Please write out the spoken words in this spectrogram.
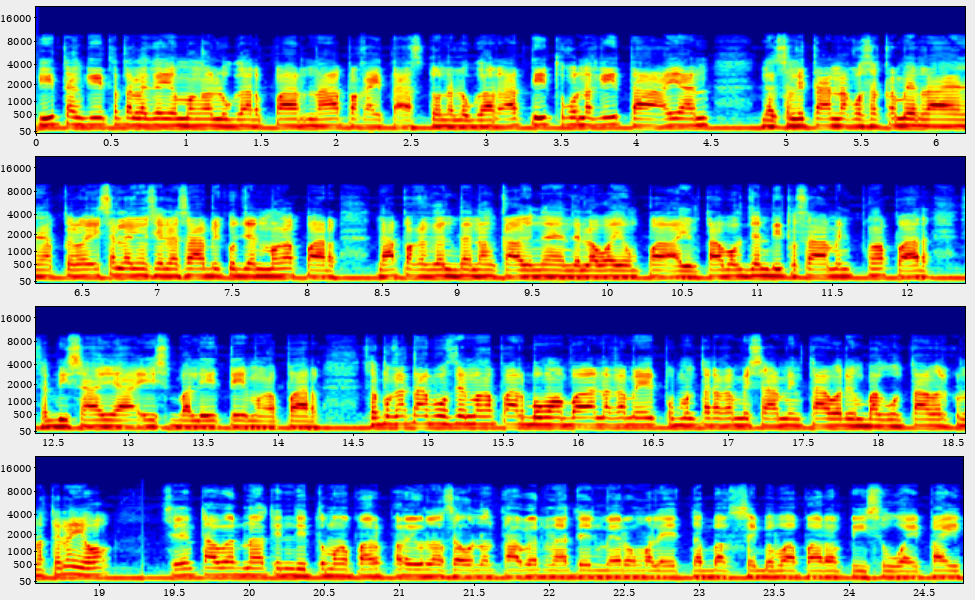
Kitang kita talaga yung mga lugar par. Napakaitaas to na lugar. At dito ko nakita, ayan, nagsalita na ako sa camera. Pero isa lang yung sila sabi ko dyan mga par. Napakaganda ng kahoy na yan. Dalawa yung pa. Yung tawag dyan dito sa amin mga par. Sa Bisaya is Balete mga par. So pagkatapos din mga par, bumaba na kami. Pumunta na kami sa aming tower. Yung bagong tower ko na tinayo. So yung tower natin dito mga par, pareho lang sa unang tower natin. Merong maliit na box sa ibaba parang piso wifi.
